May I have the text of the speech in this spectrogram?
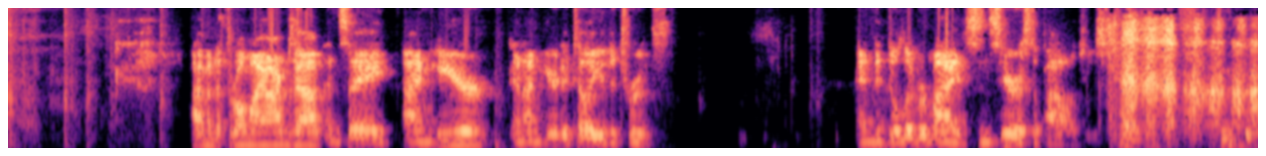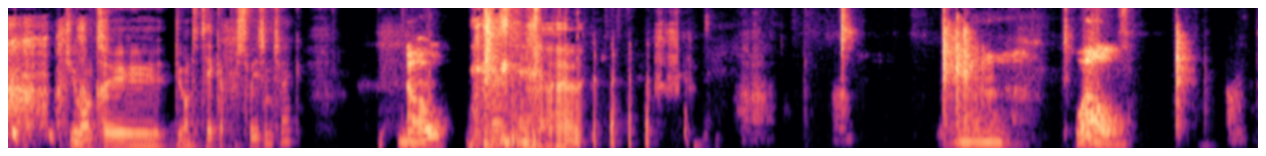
I'm going to throw my arms out and say, I'm here and I'm here to tell you the truth and to deliver my sincerest apologies. Do, do you want to do you want to take a persuasion check? No. Mm, 12.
